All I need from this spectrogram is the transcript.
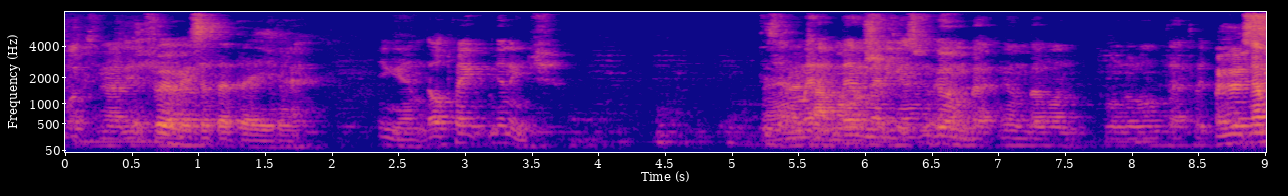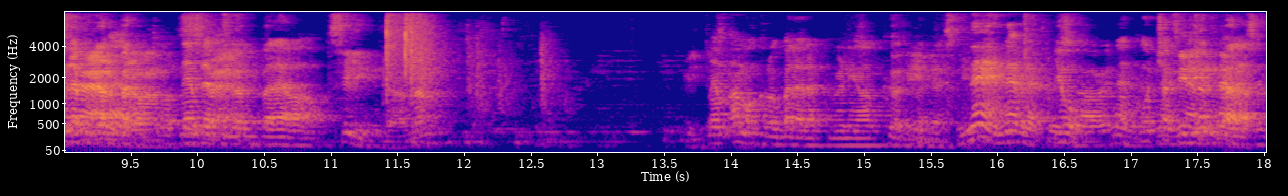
maximális. Fölmész a tetejére. Igen, de ott még ugye nincs. Nem, 15 mert, láb nem, mert ilyen gömbbe, gömbbe van, gondolom, tehát hogy Ez nem repülök bele, nem repülök bele a... Szilinder, nem? Nem, nem akarok belerepülni a körbe. Nem, nem repülsz Jó, nem, akkor nem, csak nem, nem, bele. ez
